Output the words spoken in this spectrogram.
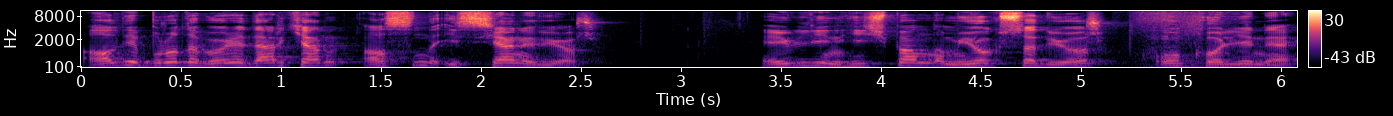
Alya burada böyle derken aslında isyan ediyor. Evliliğin hiçbir anlamı yoksa diyor o kolye ne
